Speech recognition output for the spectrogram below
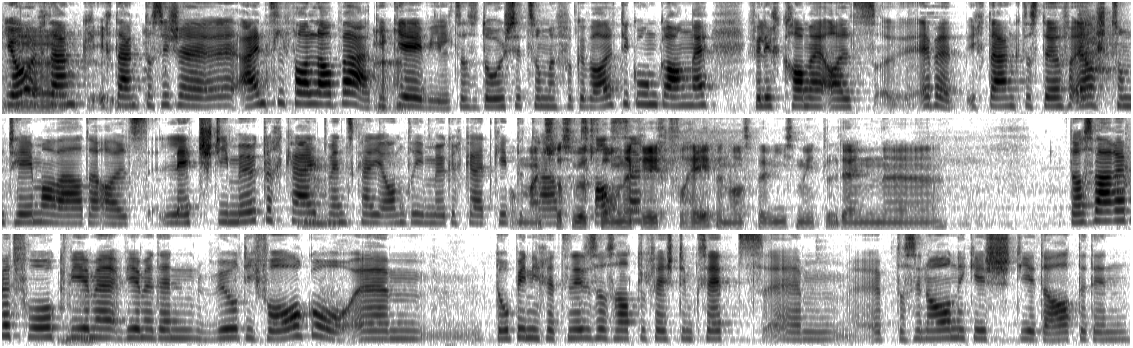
Ja, ich denke, ich denk, das ist eine Einzelfallabwägung Aha. jeweils. Also da ist es jetzt um eine Vergewaltigung gegangen. Vielleicht kann man als, äh, eben, ich denke, das darf erst zum Thema werden als letzte Möglichkeit, mhm. wenn es keine andere Möglichkeit gibt. Aber meinst du, das würde vor einem Gericht verheben als Beweismittel dann... Äh das wäre eben die Frage, wie man, wie man dann würde vorgehen ähm, Da bin ich jetzt nicht so sattelfest im Gesetz, ähm, ob das in Ordnung ist, diese Daten dann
